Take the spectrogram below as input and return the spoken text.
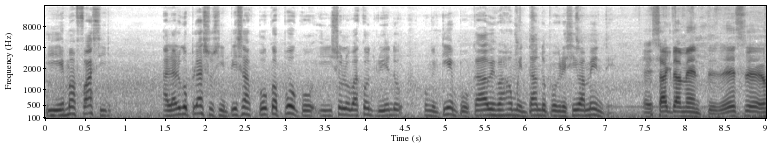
Y es más fácil a largo plazo si empiezas poco a poco y eso lo vas construyendo con el tiempo, cada vez vas aumentando progresivamente. Exactamente, es, es,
